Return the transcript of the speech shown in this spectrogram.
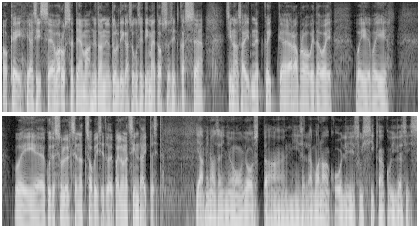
okei okay,, ja siis varuste teema, nüüd on ju tulnud igasuguseid imetossusid, kas äh, sina said need kõik äh, ära proovida või, või, või, või äh, kuidas sulle üldse nad sobisid või palju nad sind aitasid? Jaa, mina sain ju joosta nii selle vanakooli sussiga kui ka siis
